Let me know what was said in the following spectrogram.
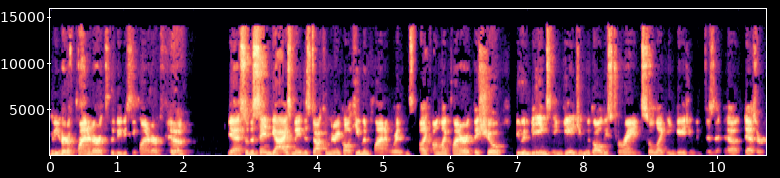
you heard of planet earth the bbc planet earth yeah yeah, so the same guys made this documentary called Human Planet, where like unlike Planet Earth, they show human beings engaging with all these terrains. So like engaging with des- uh, desert,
